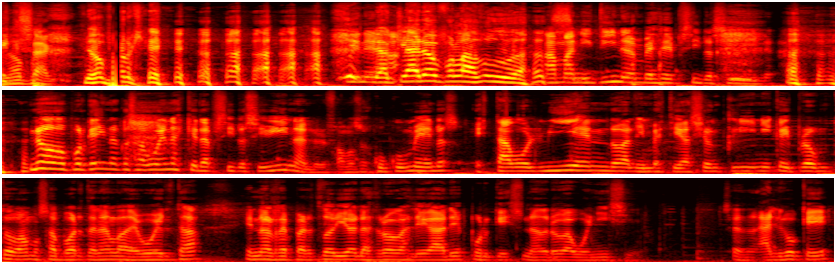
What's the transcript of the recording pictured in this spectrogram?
¿no? Exacto. No porque. Lo aclaro por las dudas. amanitina en vez de psilocibina. No, porque hay una cosa buena es que la psilocibina, los famosos cucumeros, está volviendo a la investigación clínica y pronto vamos a poder tenerla de vuelta en el repertorio de las drogas legales porque es una droga buenísima. O sea, algo que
